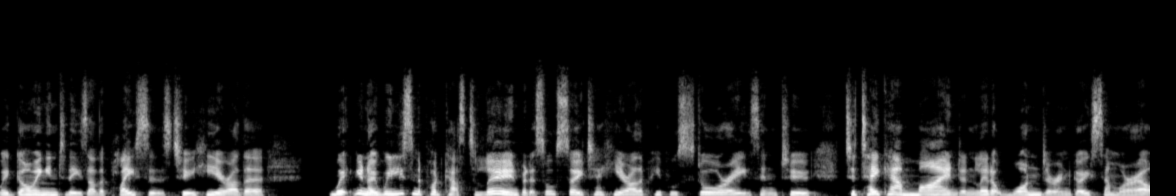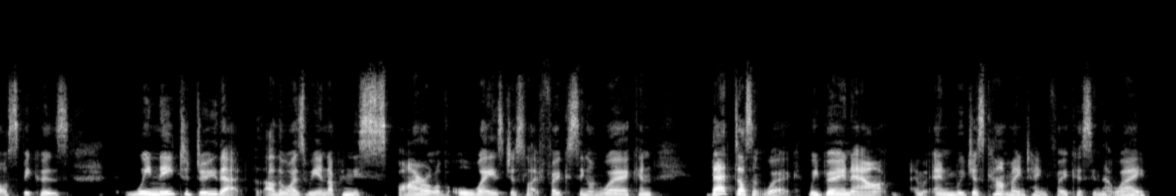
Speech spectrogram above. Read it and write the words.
we're going into these other places to hear other, we, you know, we listen to podcasts to learn, but it's also to hear other people's stories and to, to take our mind and let it wander and go somewhere else because we need to do that. Otherwise we end up in this spiral of always just like focusing on work and that doesn't work. We burn out and, and we just can't maintain focus in that way.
